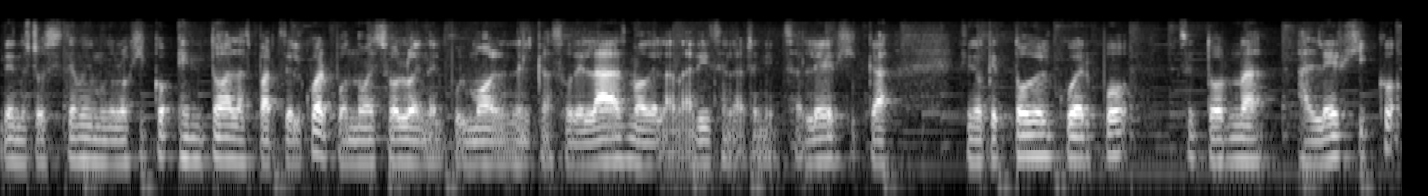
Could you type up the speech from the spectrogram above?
de nuestro sistema inmunológico en todas las partes del cuerpo. No es solo en el pulmón, en el caso del asma o de la nariz, en la rinitis alérgica, sino que todo el cuerpo se torna alérgico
